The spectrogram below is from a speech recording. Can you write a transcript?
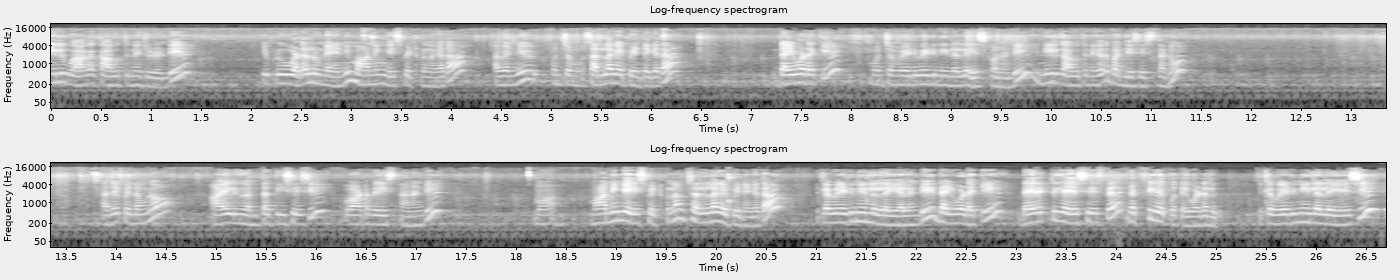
నీళ్ళు బాగా కాగుతున్నాయి చూడండి. ఇప్పుడు వడలు ఉన్నాయండి మార్నింగ్ వేసి పెట్టుకున్నాం కదా. అవన్నీ కొంచెం చల్లగా అయిపోయింటాయి కదా. దైవడకి కొంచెం వేడి వేడి నీళ్ళల్లో వేసుకోవాలండి. నీళ్ళు కాగుతున్నాయి కదా బంద్ చేసేస్తాను. అదే పెన్నంలో ఆయిల్ అంతా తీసేసి వాటర్ వేస్తానండి మా- మార్నింగే వేసి పెట్టుకున్నాం చల్లగా అయిపోయినాయి కదా. ఇట్లా వేడి నీళ్ళల్లో వేయాలండి. దైవడకి డైరెక్ట్గా వేసేస్తే గట్టిగా అయిపోతాయి వడలు. ఇట్లా వేడి నీళ్ళల్లో వేసి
